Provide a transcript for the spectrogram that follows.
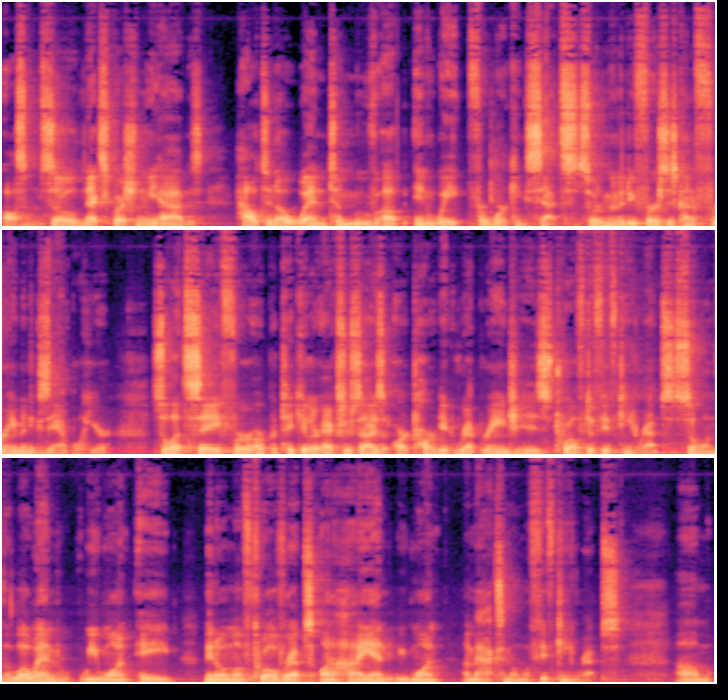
Awesome. So, next question we have is how to know when to move up in weight for working sets. So, what I'm going to do first is kind of frame an example here. So, let's say for our particular exercise, our target rep range is 12 to 15 reps. So, on the low end, we want a minimum of 12 reps. On a high end, we want a maximum of 15 reps. Um,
